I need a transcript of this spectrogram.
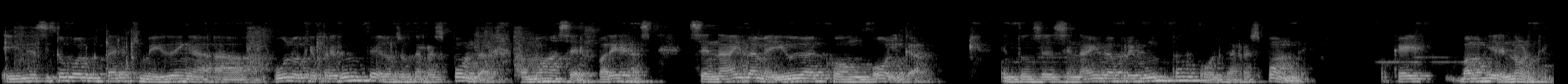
Y necesito voluntarios que me ayuden a, a, uno que pregunte, el otro que responda. Vamos a hacer parejas. Zenaida me ayuda con Olga. Entonces, Zenaida pregunta, Olga responde. Ok, vamos a ir en orden.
